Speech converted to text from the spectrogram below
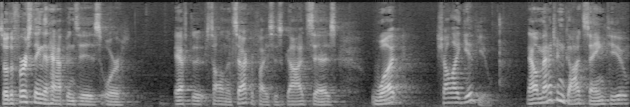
So the first thing that happens is, or after Solomon sacrifices, God says, What shall I give you? Now imagine God saying to you,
